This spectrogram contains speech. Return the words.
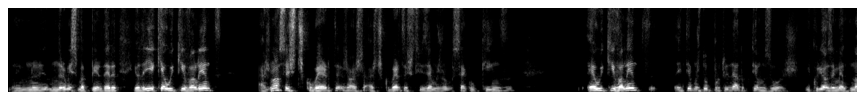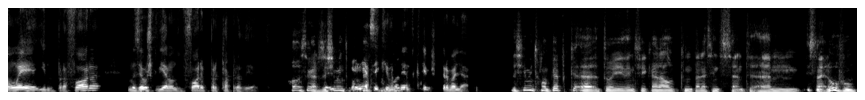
uma enormíssima perda. Eu diria que é o equivalente às nossas descobertas, às, às descobertas que fizemos no século XV, é o equivalente em termos de oportunidade do que temos hoje. E curiosamente não é indo para fora, mas é os que vieram de fora para cá para dentro. Oh, deixa-me interromper. É esse equivalente que temos que trabalhar. Deixa-me interromper porque uh, estou a identificar algo que me parece interessante. Um, isso não é novo.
